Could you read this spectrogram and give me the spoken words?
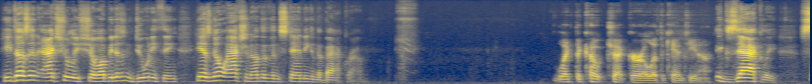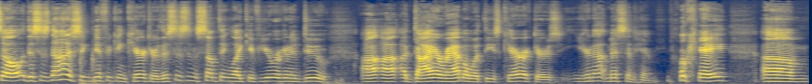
He doesn't actually show up. He doesn't do anything. He has no action other than standing in the background. Like the coat check girl at the cantina. Exactly. So this is not a significant character. This isn't something like if you were going to do a, a, diorama with these characters, you're not missing him. Okay. Um,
